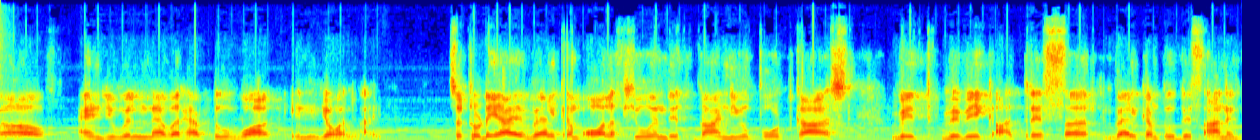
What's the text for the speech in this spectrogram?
Love, and you will never have to work in your life. So today I welcome all of you in this brand new podcast with Vivek Atray sir. Welcome to this Anand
